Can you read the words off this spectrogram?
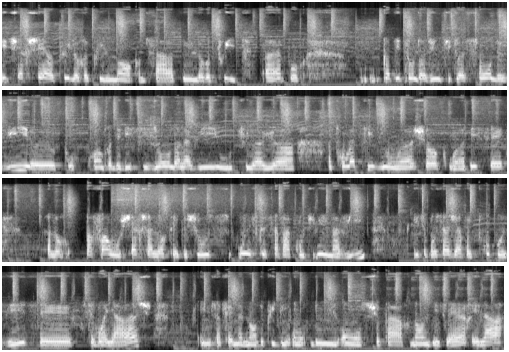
ils cherchaient un peu le reculement comme ça, un peu le retweet, hein, pour quand ils sont dans une situation de vie, euh, pour prendre des décisions dans la vie où tu as eu un, un traumatisme ou un choc ou un décès. Alors parfois on cherche alors quelque chose, où est-ce que ça va continuer ma vie? Et c'est pour ça que j'avais proposé ces, ces voyages. Et ça fait maintenant depuis 2011, je pars dans le désert. Et là,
